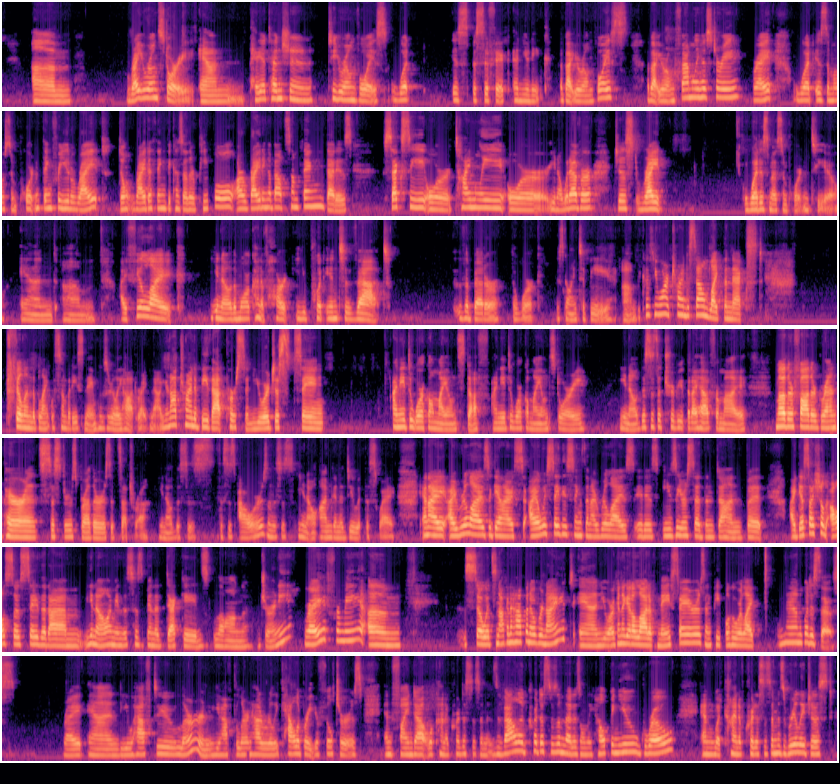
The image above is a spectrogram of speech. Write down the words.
Um, write your own story and pay attention to your own voice. What is specific and unique about your own voice, about your own family history, right? What is the most important thing for you to write? Don't write a thing because other people are writing about something that is sexy or timely or, you know, whatever. Just write what is most important to you. And um, I feel like, you know, the more kind of heart you put into that, the better the work is going to be um, because you aren't trying to sound like the next fill in the blank with somebody's name who's really hot right now. You're not trying to be that person. You are just saying, I need to work on my own stuff. I need to work on my own story. You know, this is a tribute that I have for my mother, father, grandparents, sisters, brothers, etc. You know, this is this is ours and this is, you know, I'm going to do it this way. And I I realize again I I always say these things and I realize it is easier said than done, but I guess I should also say that um, you know, I mean this has been a decades long journey, right, for me. Um so it's not going to happen overnight and you are going to get a lot of naysayers and people who are like man what is this right? And you have to learn. You have to learn how to really calibrate your filters and find out what kind of criticism is valid criticism that is only helping you grow, and what kind of criticism is really just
